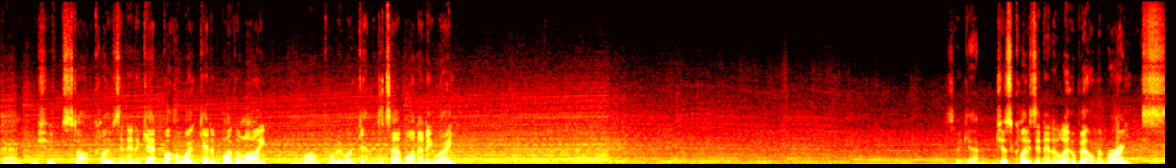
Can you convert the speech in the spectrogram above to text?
Okay, we should start closing in again, but I won't get him by the line. Well, probably won't get him into turn one anyway. So again, just closing in a little bit on the brakes.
